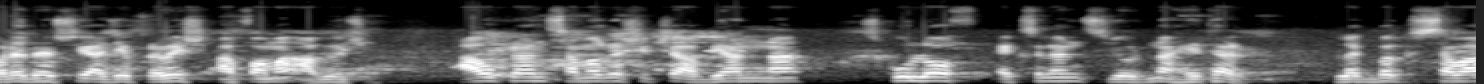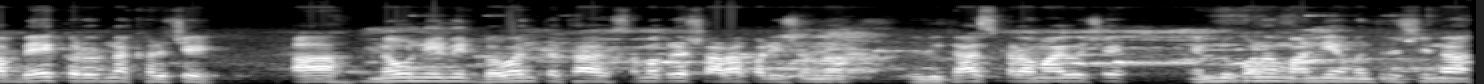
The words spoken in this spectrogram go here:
વરદ હસ્તે આજે પ્રવેશ આપવામાં આવ્યો છે. આ ઉપરાંત સમગ્ર શિક્ષા અભિયાનના સ્કૂલ ઓફ એક્સલન્સ યોજના હેઠળ લગભગ સવા બે કરોડના ખર્ચે આ નવનિર્મિત ભવન તથા સમગ્ર શાળા પરિસરનો વિકાસ કરવામાં આવ્યો છે. એમનું પણ માનનીય મંત્રીશ્રીના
